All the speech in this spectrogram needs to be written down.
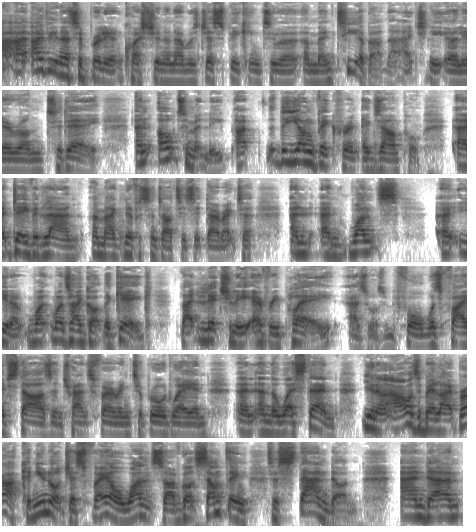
I, I, think that's a brilliant question, and I was just speaking to a, a mentee about that actually earlier on today. And ultimately, uh, the Young Vic, for an example, uh, David Lan, a magnificent artistic director, and and once. Uh, you know, once I got the gig, like literally every play, as was before, was five stars and transferring to Broadway and, and, and the West End. You know, I was a bit like, bruh, can you not just fail once so I've got something to stand on? And, um,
